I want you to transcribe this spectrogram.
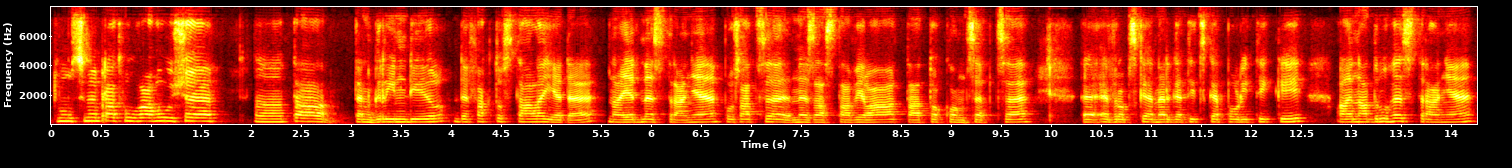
tu musíme brát v úvahu, že Eh, ta, ten Green Deal de facto stále jede. Na jedné straně pořád se nezastavila tato koncepce eh, evropské energetické politiky, ale na druhé straně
